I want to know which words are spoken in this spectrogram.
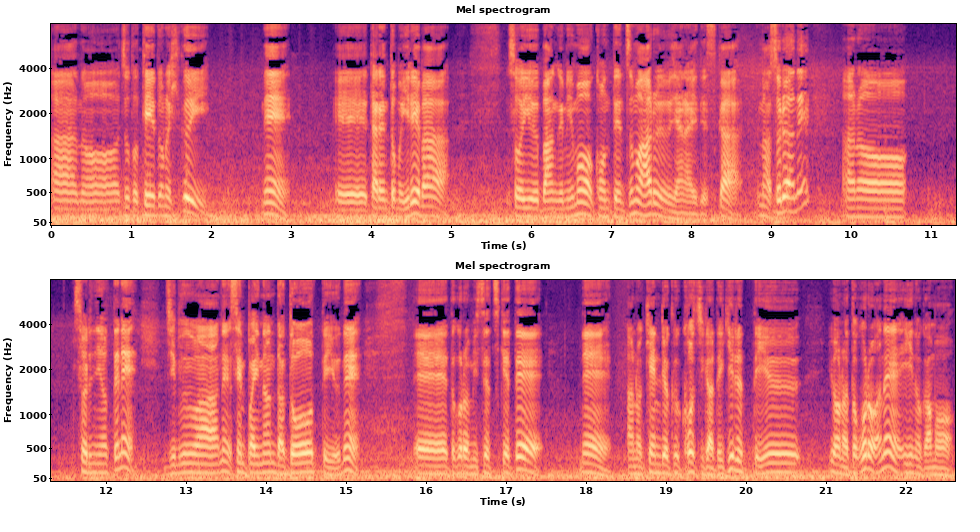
あの、ちょっと程度の低いね、えー、タレントもいれば、そういう番組もコンテンツもあるじゃないですか。まあそれはね、あのーそれによってね、自分はね、先輩なんだどうっていうね、えー、ところを見せつけて、ね、あの、権力誇示ができるっていうようなところはね、いいのかも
